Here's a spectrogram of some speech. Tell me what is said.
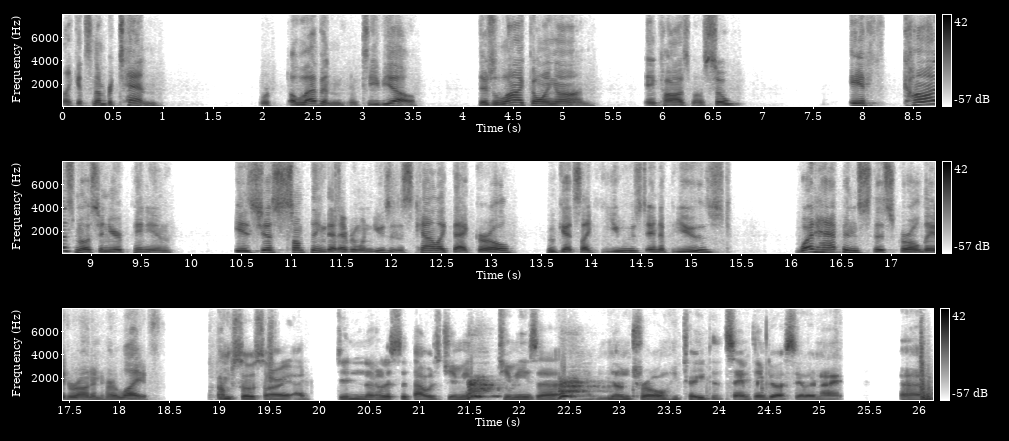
like it's number 10 or 11 in TVL. There's a lot going on in Cosmos. So, if Cosmos, in your opinion, is just something that everyone uses, it's kind of like that girl who gets like used and abused. What happens to this girl later on in her life? I'm so sorry. I didn't notice that that was Jimmy. Jimmy's a, a known troll. He, he did the same thing to us the other night. Uh,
